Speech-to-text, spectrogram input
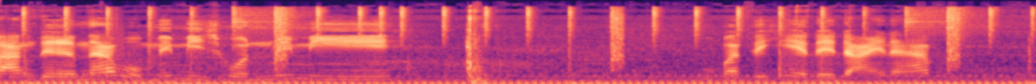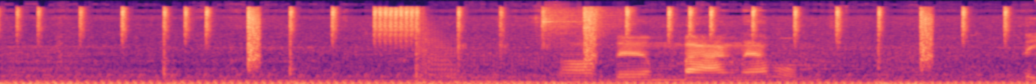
บางเดิมนะครับผมไม่มีชนไม่มีอุบัติเหตุใด ๆ นะครับรอบเดิมบางนะครับผม สี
